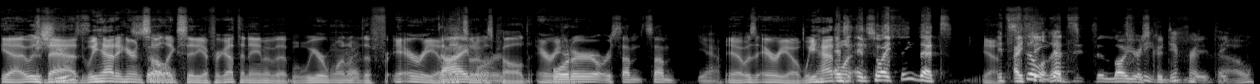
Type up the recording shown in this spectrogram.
Yeah, it was issues. bad. We had it here in Salt Lake City. I forgot the name of it, but we were one of the fr- area. That's what it was called. Aereo. quarter or some some yeah. Yeah, it was Aereo We had And, one. and so I think that yeah, It's I still think that that's the lawyers pretty could different they- though.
